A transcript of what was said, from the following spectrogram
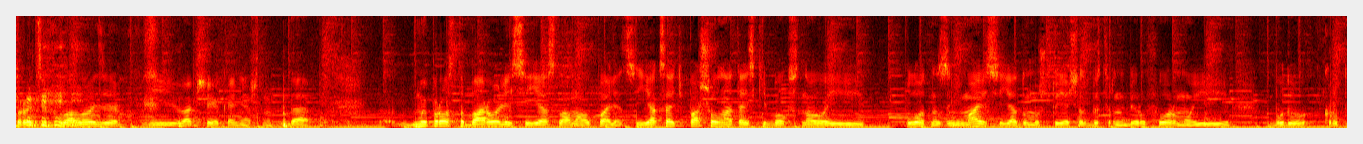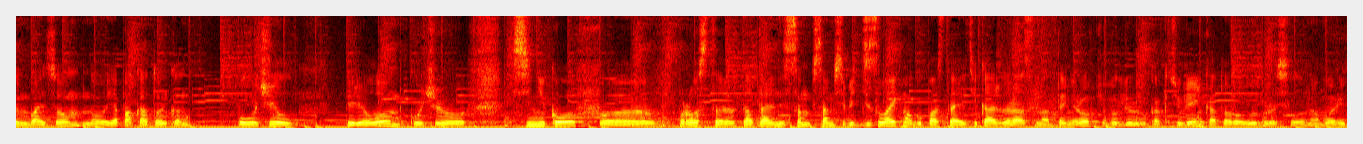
против Володи. И вообще, конечно, да. Мы просто боролись, и я сломал палец. Я, кстати, пошел на тайский бокс снова и плотно занимаюсь. И я думаю, что я сейчас быстро наберу форму и буду крутым бойцом. Но я пока только получил перелом, кучу синяков, э, просто тотальный сам, сам себе дизлайк могу поставить. И каждый раз на тренировке выгляжу как тюлень, которого выбросило на море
